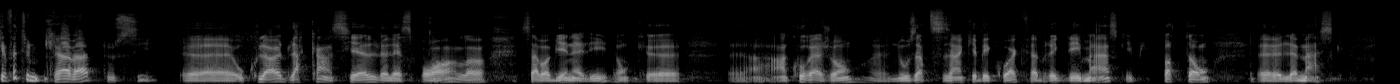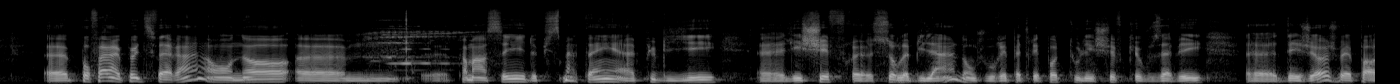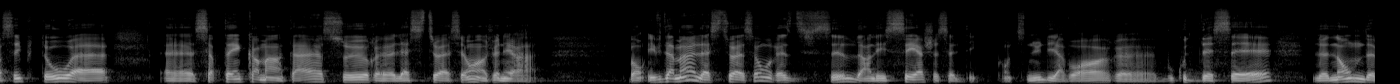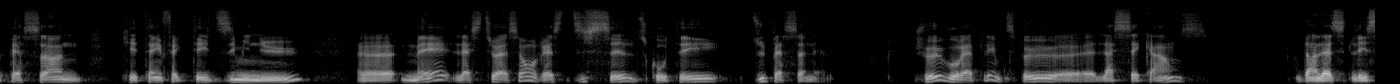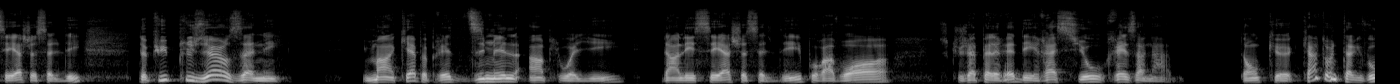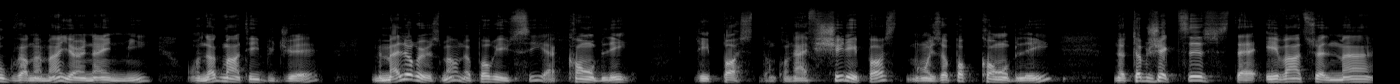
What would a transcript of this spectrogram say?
qui a fait une cravate aussi euh, aux couleurs de l'arc-en-ciel de l'espoir. Là, ça va bien aller. Donc, euh, euh, encourageons nos artisans québécois qui fabriquent des masques et puis portons le masque. pour faire un peu différent, on a commencé depuis ce matin à publier les chiffres sur le bilan. Donc, je ne vous répéterai pas tous les chiffres que vous avez déjà. Je vais passer plutôt à euh, certains commentaires sur euh, la situation en général. Bon, évidemment, la situation reste difficile dans les CHSLD. Il continue d'y avoir euh, beaucoup de décès. Le nombre de personnes qui est infectées diminue, mais la situation reste difficile du côté du personnel. Je veux vous rappeler un petit peu la séquence dans les CHSLD. Depuis plusieurs années, il manquait à peu près 10 000 employés dans les CHSLD pour avoir ce que j'appellerais des ratios raisonnables. Donc, euh, quand on est arrivé au gouvernement il y a un an et demi, on a augmenté le budget, mais malheureusement, on n'a pas réussi à combler les postes. Donc, on a affiché les postes, mais on ne les a pas comblés. Notre objectif, c'était éventuellement,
